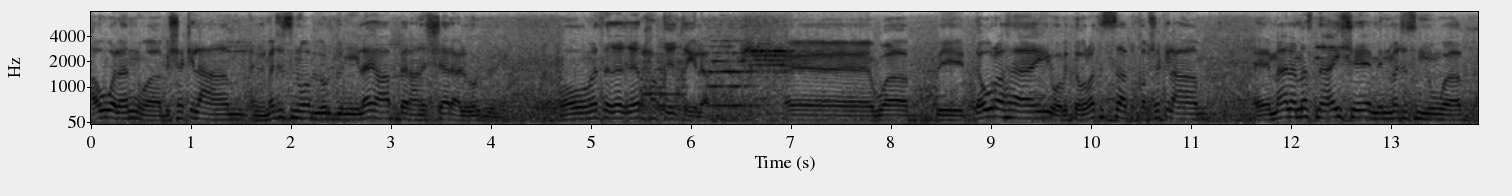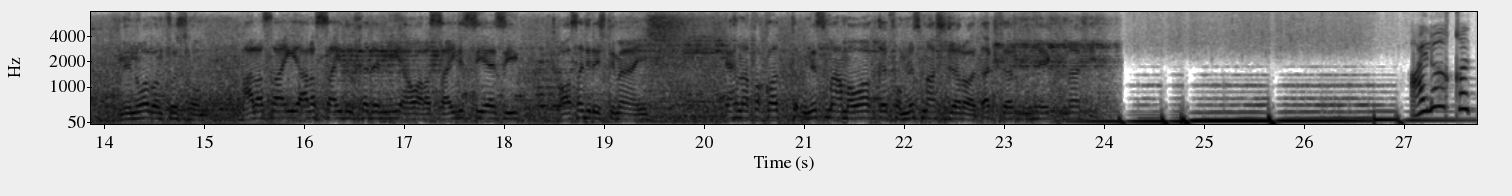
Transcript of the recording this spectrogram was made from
اولا وبشكل عام المجلس النواب الأردني لا يعبر عن الشارع الأردني وهو مثل غير حقيقي له. وبالدورة هاي وبالدورات السابقة بشكل عام آه، ما لمسنا أي شيء من مجلس النواب من النواب أنفسهم على صعيد على الصعيد الخدمي أو على الصعيد السياسي أو على الصعيد الاجتماعي إحنا فقط بنسمع مواقف وبنسمع شجرات أكثر من هيك ما في علاقة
